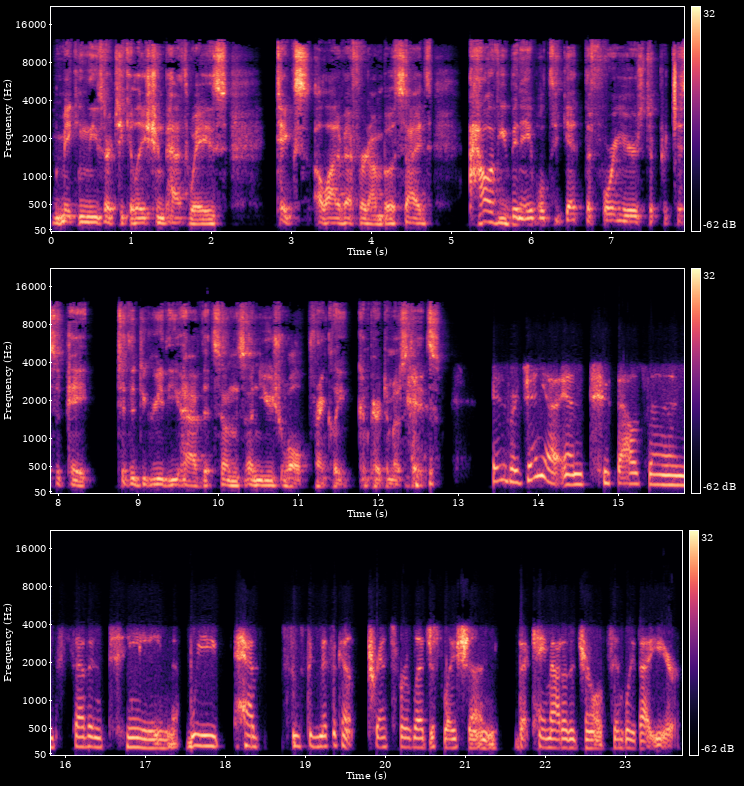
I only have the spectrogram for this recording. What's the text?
Making these articulation pathways takes a lot of effort on both sides. How have you been able to get the four years to participate to the degree that you have that sounds unusual, frankly, compared to most states? In Virginia in 2017, we had some significant transfer legislation that came out of the General Assembly that year.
